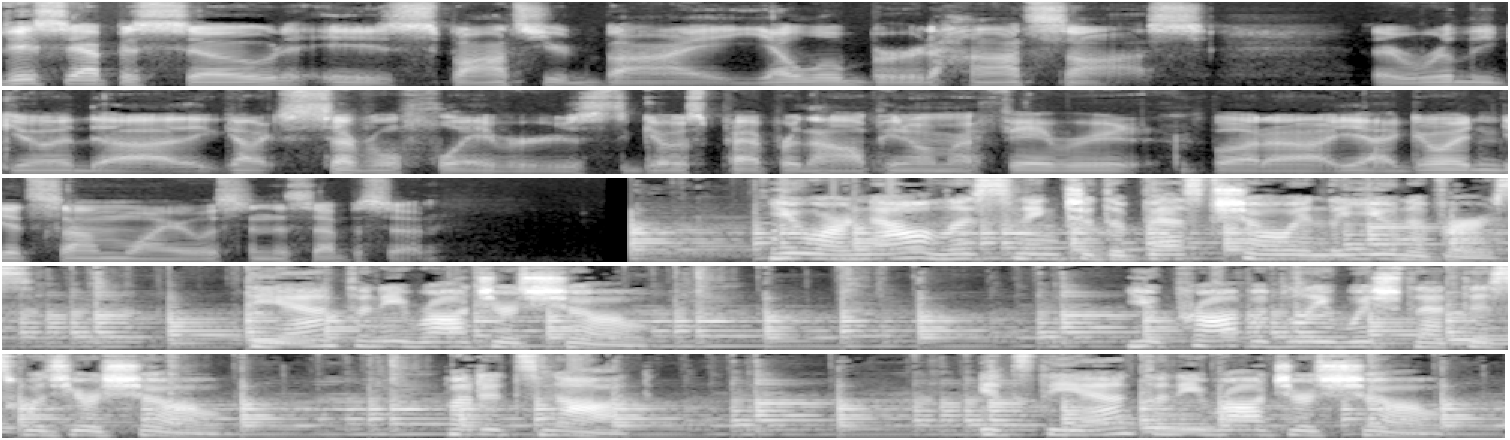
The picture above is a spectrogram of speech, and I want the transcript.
This episode is sponsored by Yellowbird Hot Sauce. They're really good. Uh, they got several flavors. The ghost pepper and the jalapeno are my favorite. But uh, yeah, go ahead and get some while you're listening to this episode. You are now listening to the best show in the universe The Anthony Rogers Show. You probably wish that this was your show. But it's not. It's The Anthony Rogers Show.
